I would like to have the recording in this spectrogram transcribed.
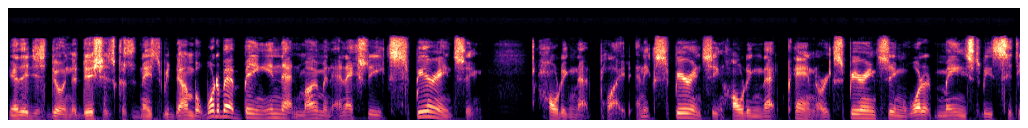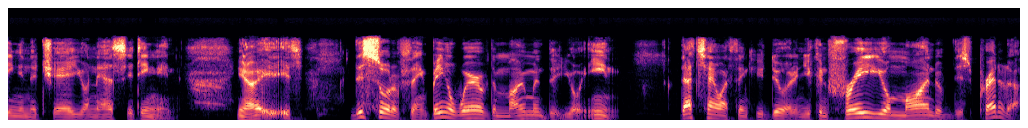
You know, they're just doing the dishes because it needs to be done. But what about being in that moment and actually experiencing holding that plate and experiencing holding that pen or experiencing what it means to be sitting in the chair you're now sitting in? You know, it's this sort of thing, being aware of the moment that you're in. That's how I think you do it. And you can free your mind of this predator.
